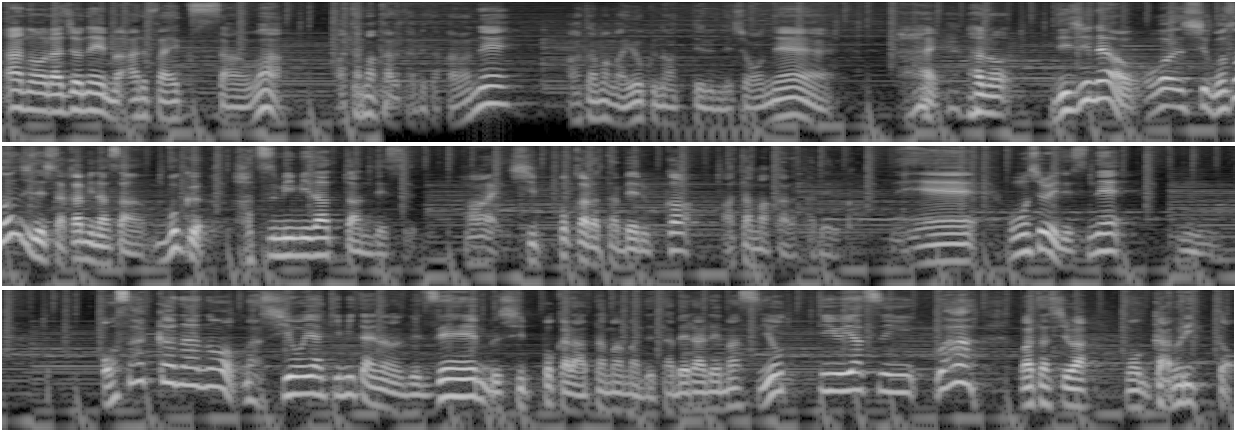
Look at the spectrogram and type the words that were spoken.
あのラジオネーム αX さんは頭から食べたからね。頭が良くなってるんでしょうね。はい。あのディジネオご存知でしたか？皆さん。僕初耳だったんです。はい。尻尾から食べるか頭から食べるか。ね面白いですね。うん。お魚の、まあ、塩焼きみたいなので全部尻尾から頭まで食べられますよっていうやつには私はもうガブリッと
